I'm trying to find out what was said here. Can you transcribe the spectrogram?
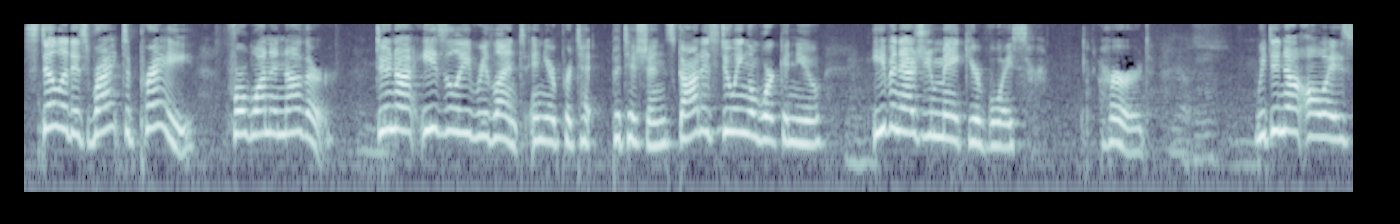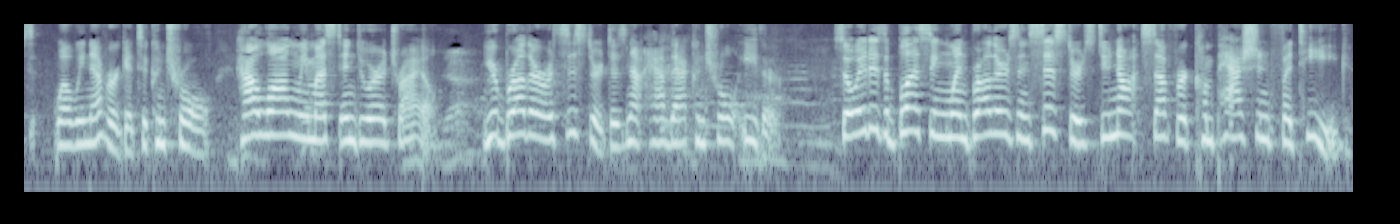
Still, it is right to pray for one another. Do not easily relent in your petitions. God is doing a work in you, even as you make your voice heard. We do not always, well, we never get to control how long we must endure a trial. Your brother or sister does not have that control either. So it is a blessing when brothers and sisters do not suffer compassion fatigue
